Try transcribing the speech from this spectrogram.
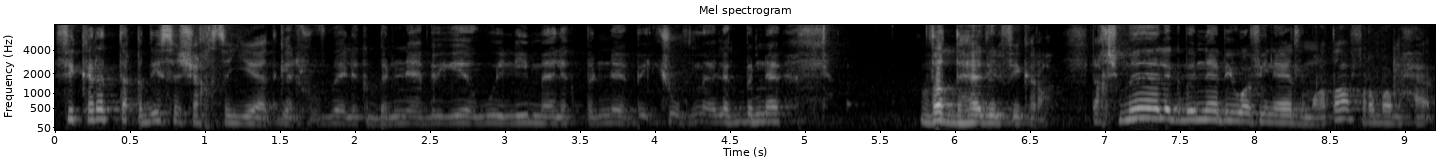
فكرة تقديس الشخصيات. قال شوف مالك بن نبي يا ويلي مالك بن نبي شوف مالك بن نبي. ضد هذه الفكرة. لاخش مالك بن نبي وفي نهاية المطاف ربما.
